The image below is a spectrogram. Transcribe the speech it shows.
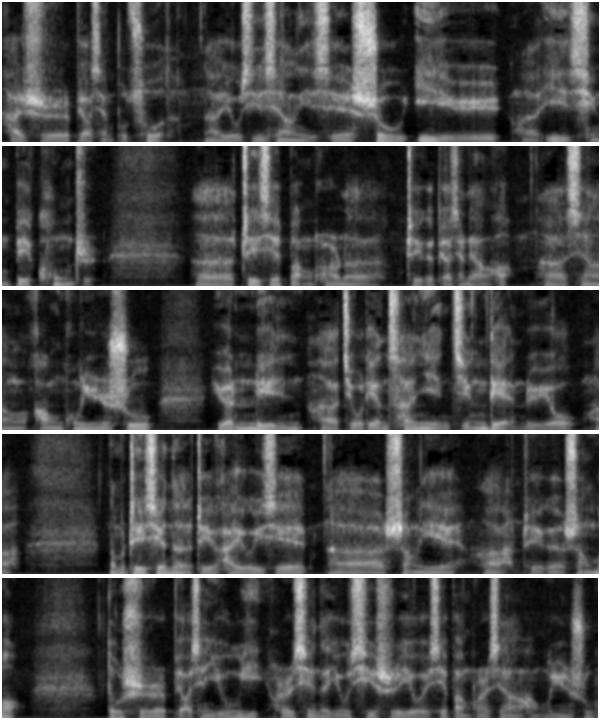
还是表现不错的啊，尤其像一些受益于呃疫情被控制，呃这些板块呢，这个表现良好啊，像航空运输、园林啊、酒店餐饮、景点旅游啊。那么这些呢，这个还有一些呃商业啊，这个商贸都是表现优异，而且呢，尤其是有一些板块像航空运输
